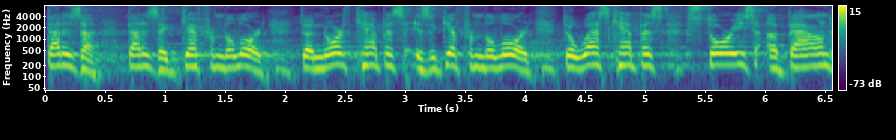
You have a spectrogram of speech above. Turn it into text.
That is, a, that is a gift from the Lord. The North Campus is a gift from the Lord. The West Campus, stories abound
